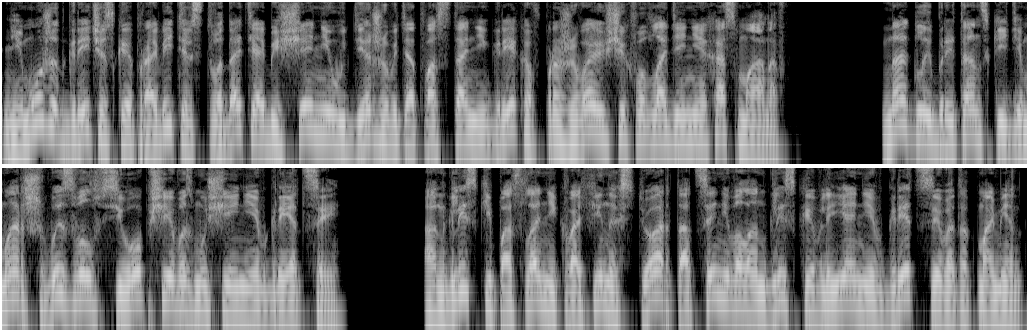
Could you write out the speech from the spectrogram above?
Не может греческое правительство дать обещание удерживать от восстаний греков, проживающих во владениях османов. Наглый британский демарш вызвал всеобщее возмущение в Греции. Английский посланник в Афинах Стюарт оценивал английское влияние в Греции в этот момент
